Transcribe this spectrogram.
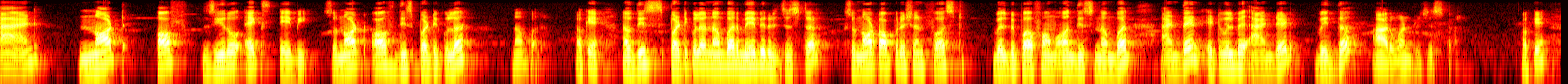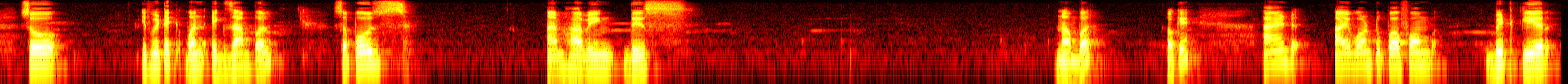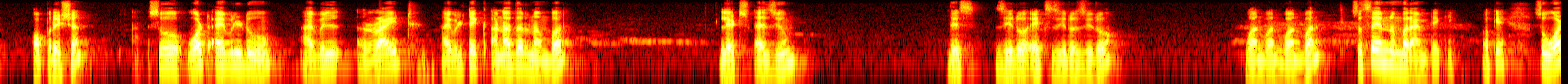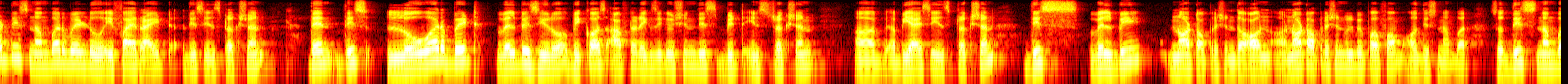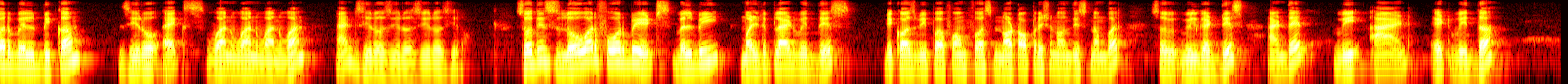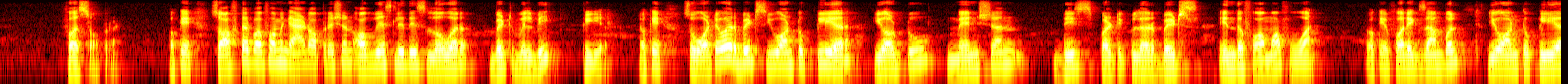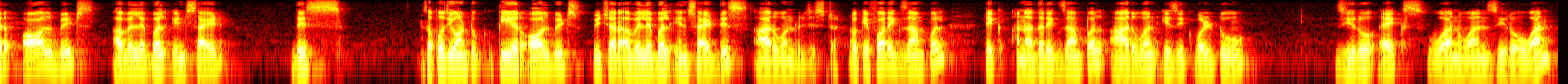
and not of 0xab so not of this particular number. Okay? Now this particular number may be register so not operation first will be performed on this number and then it will be ANDed with the R1 register. Okay? So if we take one example suppose I'm having this number okay and I want to perform bit clear operation. So what I will do I will write I will take another number. Let's assume this 0x001111 so same number I am taking okay so what this number will do if I write this instruction then this lower bit will be 0 because after execution this bit instruction uh, BIC instruction this will be not operation the on, uh, not operation will be performed on this number so this number will become 0x1111 and 0000. So this lower 4 bits will be multiplied with this because we perform first not operation on this number. So we'll get this and then we AND it with the first operand. Okay. So after performing AND operation obviously this lower bit will be clear. Okay. So whatever bits you want to clear you have to mention these particular bits in the form of 1 okay for example you want to clear all bits available inside this suppose you want to clear all bits which are available inside this r1 register okay for example take another example. R1 is equal to 0x1101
